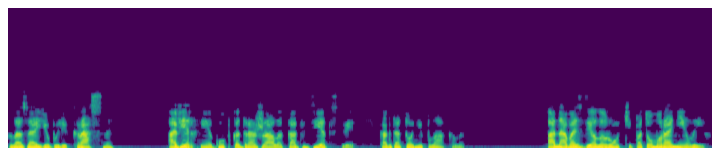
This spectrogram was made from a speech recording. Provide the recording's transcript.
Глаза ее были красны, а верхняя губка дрожала, как в детстве, когда Тони плакала. Она воздела руки, потом уронила их,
